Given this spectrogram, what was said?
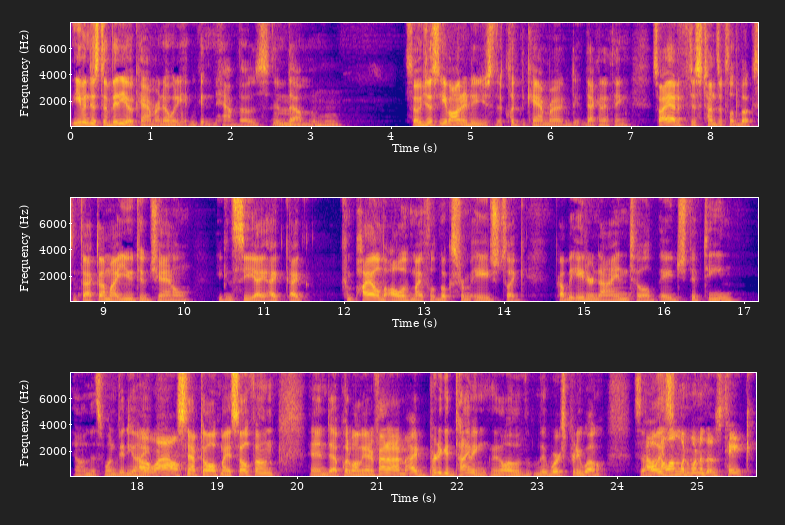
even just a video camera, nobody we couldn't have those. And um, so just even wanted to use the click the camera, that kind of thing. So I had just tons of flip books. In fact, on my YouTube channel, you can see I, I, I compiled all of my flip books from age like probably eight or nine till age fifteen on this one video. Oh, I wow. Snapped all of my cell phone and uh, put them all together. Found out I'm- I had pretty good timing. It, all, it works pretty well. So How, always, how long would one of those take?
